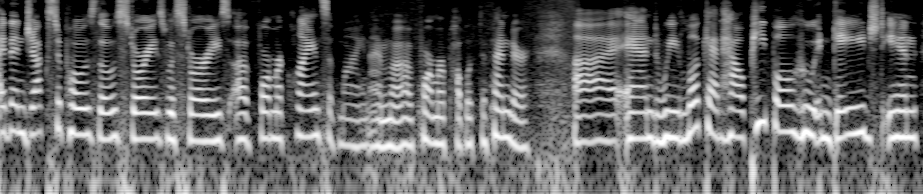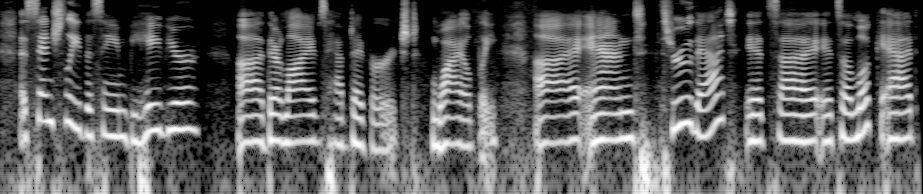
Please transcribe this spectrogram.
I then juxtapose those stories with stories of former clients of mine. I'm a former public defender. Uh, and we look at how people who engaged in essentially the same behavior, uh, their lives have diverged wildly. Uh, and through that, it's, uh, it's a look at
